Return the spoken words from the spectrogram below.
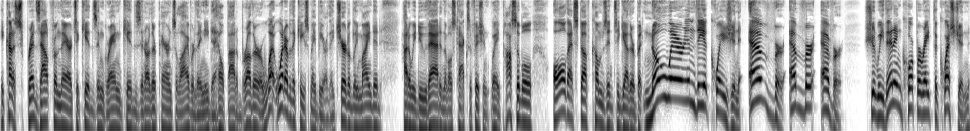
it kind of spreads out from there to kids and grandkids and are their parents alive or they need to help out a brother or what, whatever the case may be. Are they charitably minded? How do we do that in the most tax efficient way possible? All that stuff comes in together, but nowhere in the equation ever, ever, ever should we then incorporate the question,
